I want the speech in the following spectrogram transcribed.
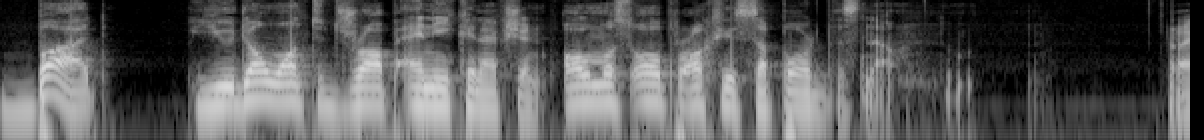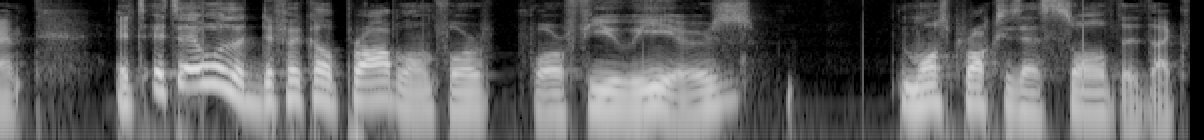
but you don't want to drop any connection. Almost all proxies support this now, right? It, it, it was a difficult problem for, for a few years. Most proxies have solved it. Like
